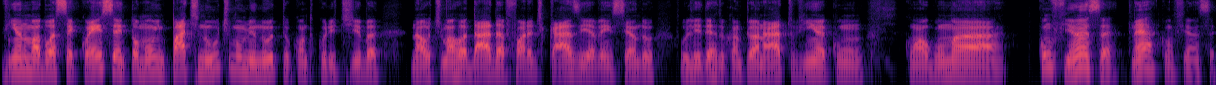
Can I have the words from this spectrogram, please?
vinha numa boa sequência e tomou um empate no último minuto contra o Curitiba na última rodada, fora de casa, ia vencendo o líder do campeonato, vinha com, com alguma confiança, né? Confiança.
